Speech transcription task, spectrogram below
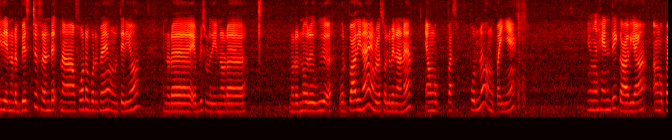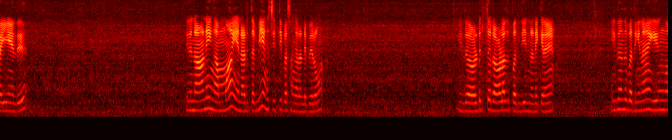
இது என்னோடய பெஸ்ட்டு ஃப்ரெண்டு நான் ஃபோட்டோ போட்டிருப்பேன் உங்களுக்கு தெரியும். என்னோட எப்படி சொல்கிறது என்னோட என்னோட இன்னொரு ஒரு பாதினா இவ்வளோ சொல்லுவேன் நான். அவங்க பஸ் பொண்ணு அவங்க பையன். இவங்க ஹென்றி காவியா அவங்க பையன் இது. இது நானும் எங்கள் அம்மா என் அடுத்தம்பி எங்கள் சித்தி பசங்க ரெண்டு பேரும். இது அடுத்த நாலாவது பந்தின்னு நினைக்கிறேன். இது வந்து பார்த்திங்கன்னா இவங்க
